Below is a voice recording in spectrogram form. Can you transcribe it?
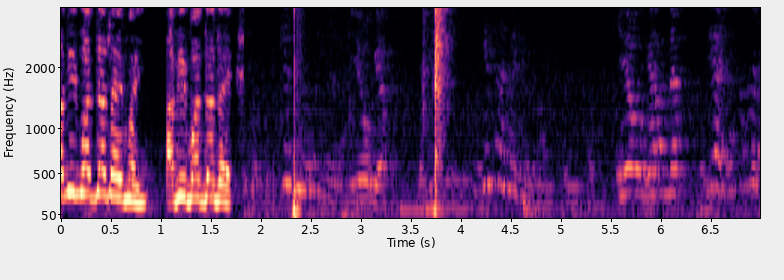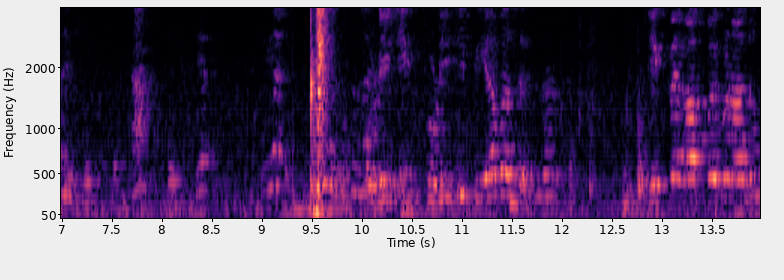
अभी बदत है भाई अभी बदत है? क्या हो गया। किया क्या हो? गया मैं। हाँ? ये ये थोड़ी सी थोड़ी सी पिया बस। एक पैक आपको ही बना दूँ।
